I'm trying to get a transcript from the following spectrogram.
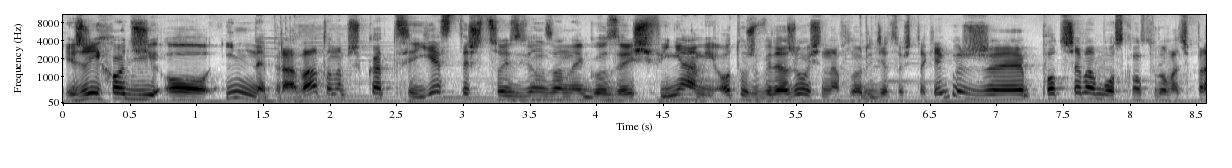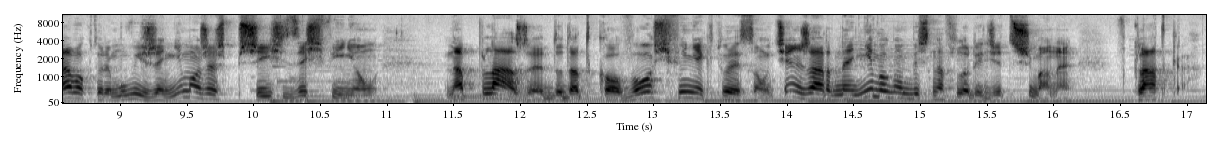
Jeżeli chodzi o inne prawa, to na przykład jest też coś związanego ze świniami. Otóż wydarzyło się na Florydzie coś takiego, że potrzeba było skonstruować prawo, które mówi, że nie możesz przyjść ze świnią na plażę. Dodatkowo świnie, które są ciężarne, nie mogą być na Florydzie trzymane w klatkach.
